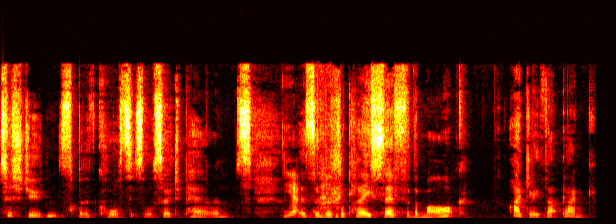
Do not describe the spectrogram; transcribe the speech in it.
to students, but of course it's also to parents. Yep. There's a little place there for the mark. I'd leave that blank.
